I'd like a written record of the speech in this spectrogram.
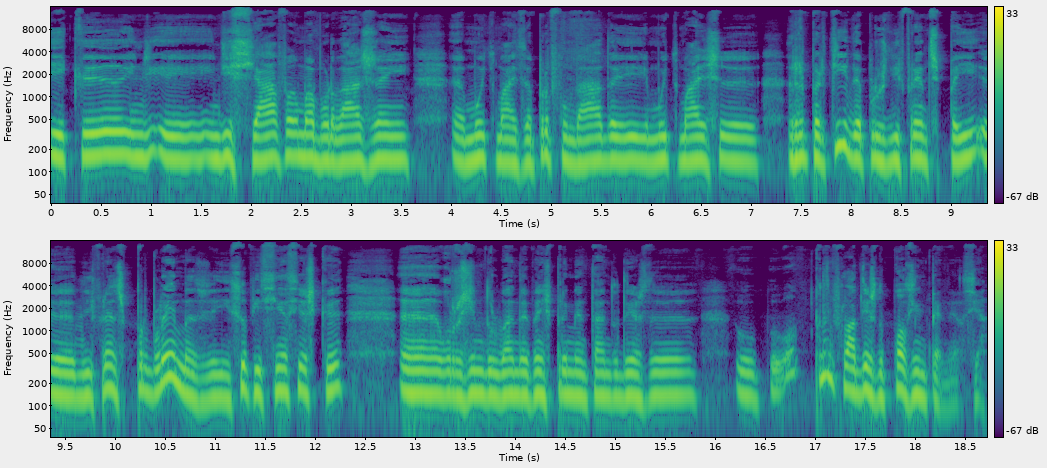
e que indiciava uma abordagem eh, muito mais aprofundada e muito mais eh, repartida pelos diferentes, eh, diferentes problemas e insuficiências que o regime de Luanda vem experimentando desde o, podemos falar desde o pós-independência.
